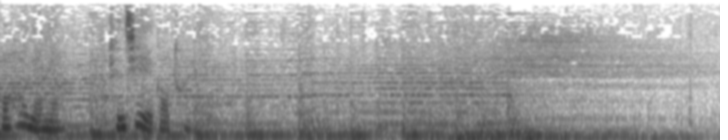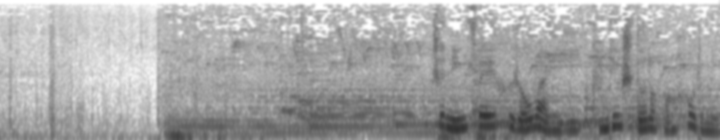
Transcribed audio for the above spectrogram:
皇后娘娘，臣妾也告退。这宁妃和柔婉仪肯定是得了皇后的命，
